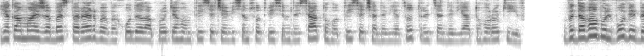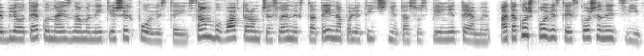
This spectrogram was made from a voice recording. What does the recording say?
яка майже без перерви виходила протягом 1880-1939 років. Видавав у Львові бібліотеку найзнаменитіших повістей, сам був автором численних статей на політичні та суспільні теми, а також повістей Скошений цвіт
